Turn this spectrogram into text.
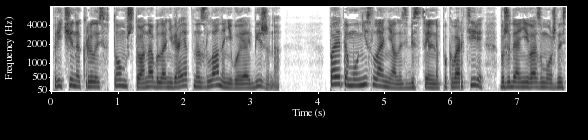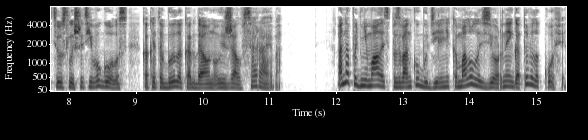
Причина крылась в том, что она была невероятно зла на него и обижена. Поэтому не слонялась бесцельно по квартире в ожидании возможности услышать его голос, как это было, когда он уезжал в Сараево. Она поднималась по звонку будильника, молола зерна и готовила кофе,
